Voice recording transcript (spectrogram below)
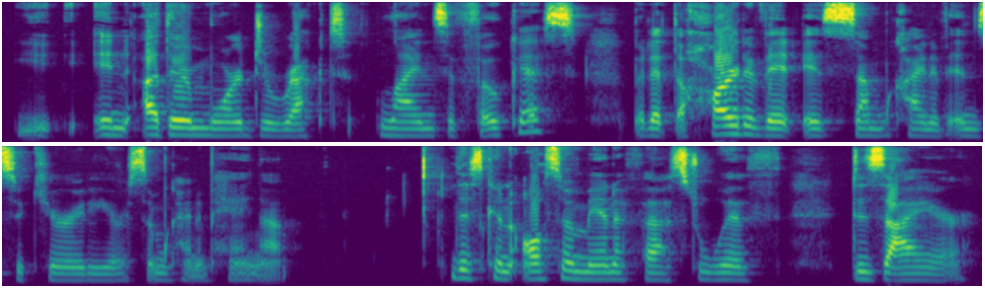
in other more direct lines of focus, but at the heart of it is some kind of insecurity or some kind of hang up. This can also manifest with desire.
